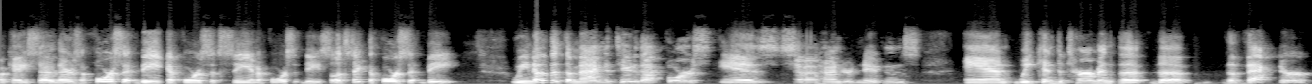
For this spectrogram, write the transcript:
Okay, so there's a force at B, a force at C, and a force at D. So let's take the force at B. We know that the magnitude of that force is 700 newtons, and we can determine the the the vector.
